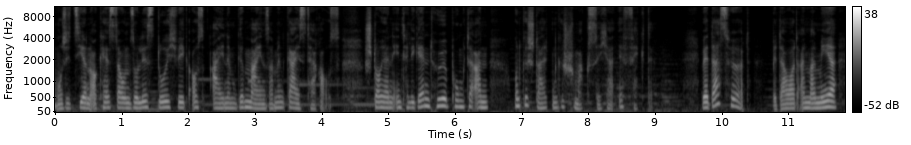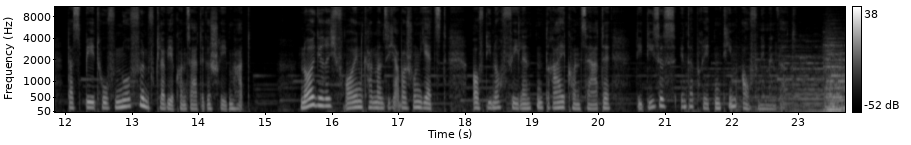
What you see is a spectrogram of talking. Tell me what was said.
musizieren Orchester und Solist durchweg aus einem gemeinsamen Geist heraus, steuern intelligent Höhepunkte an und gestalten geschmackssicher Effekte. Wer das hört, bedauert einmal mehr, dass Beethoven nur fünf Klavierkonzerte geschrieben hat. Neugierig freuen kann man sich aber schon jetzt auf die noch fehlenden drei Konzerte, die dieses Interpretenteam aufnehmen wird.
